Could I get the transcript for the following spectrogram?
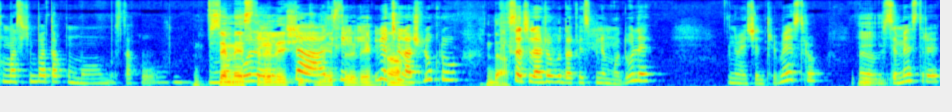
cum a schimbat acum uh, ăsta cu Semestrele module. și da, trimestrele. adică e, e Ah. același lucru, Da. fix același lucru dacă îi spunem module, nu merge în trimestru, uh, semestre,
